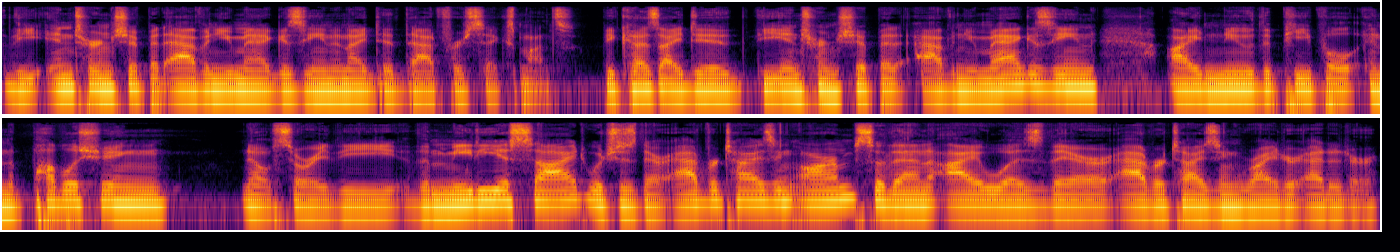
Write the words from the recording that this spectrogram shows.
the internship at Avenue Magazine and I did that for six months. Because I did the internship at Avenue Magazine, I knew the people in the publishing no, sorry, the the media side, which is their advertising arm. So then I was their advertising writer editor.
